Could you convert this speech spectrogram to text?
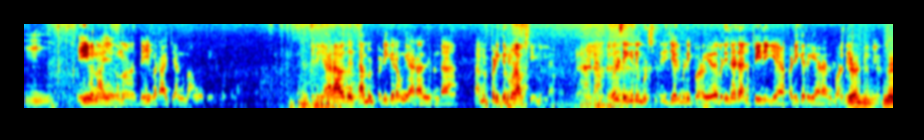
ம், தெய்வநாயகமா தெய்வ ராஜ்யாங்கமா அவங்க கேள்வி கேட்கலாம் சரி யாராவது தமிழ் படிக்கிறவங்க யாராவது இருந்தா தமிழ் படிக்கிறது கூட அவசியம் இல்லை ஒரு டிகிரி முடிச்சுட்டு ஜெர்மனி போறவங்க ஏதாவது வெளிநாடு அனுப்பி நீங்க படிக்கிறதுக்கு யாராவது குழந்தைங்க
